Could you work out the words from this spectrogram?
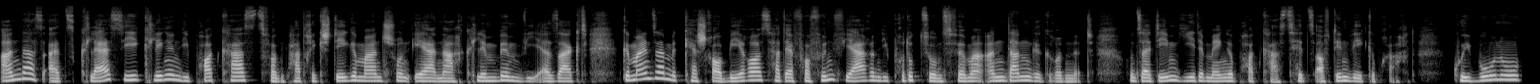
Anders als Classy klingen die Podcasts von Patrick Stegemann schon eher nach Klimbim, wie er sagt. Gemeinsam mit Keschrau Beros hat er vor fünf Jahren die Produktionsfirma Andan gegründet und seitdem jede Menge Podcast-Hits auf den Weg gebracht. Cui Bono,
